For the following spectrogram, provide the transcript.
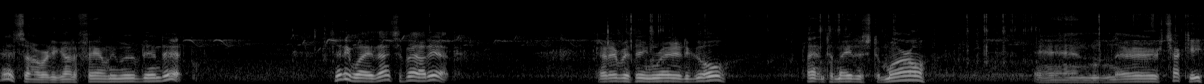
It's already got a family moved into it. So anyway, that's about it. Got everything ready to go. Planting tomatoes tomorrow. And there's Chucky.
